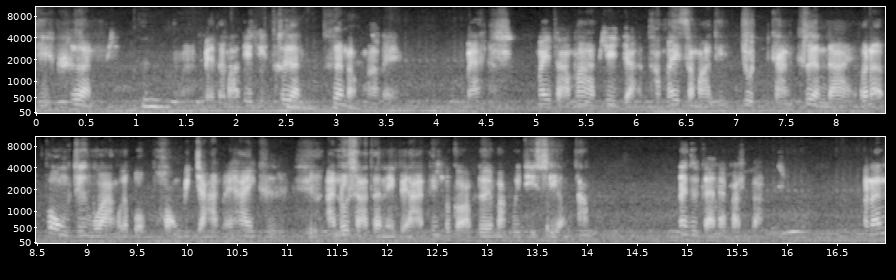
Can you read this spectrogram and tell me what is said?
ธิเคลื่อน เป็นสมาธิที่เคลื่อนเคลื่อนออกมาเลยนะไม่สามารถที่จะทำให้สมาธิหยุดการเคลื่อนได้ เพราะนั้นพระองค์จึงวางระบบของวิจารณ์ไว้ให้คือ อนุสาสนิกอาที่ประกอบด้วยมรรควิธีเสียงธรรมนั่นคือการปฏิบัติเพราะนั้น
